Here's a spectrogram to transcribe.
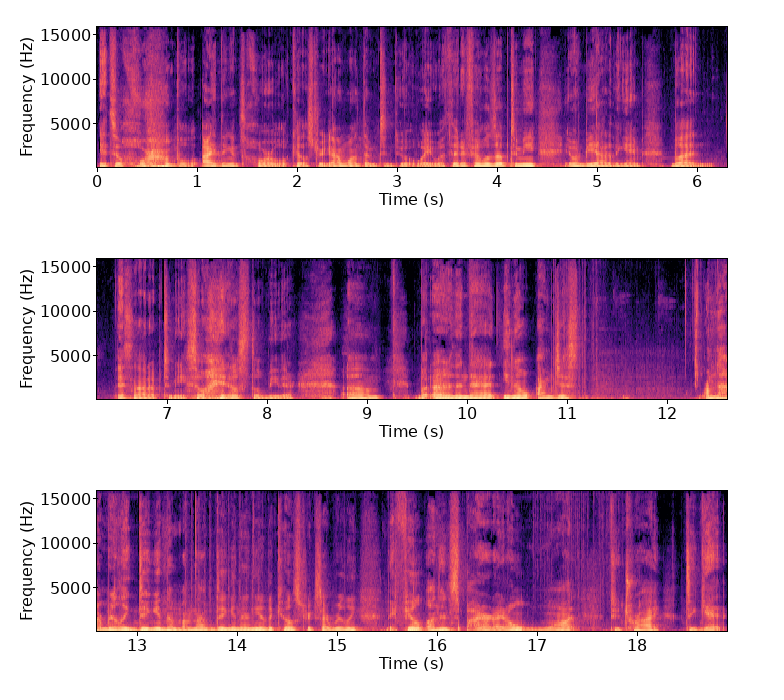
it's a horrible i think it's a horrible kill streak. I want them to do away with it. If it was up to me it would be out of the game but it's not up to me so it'll still be there. Um, but other than that you know i'm just i'm not really digging them. I'm not digging any of the kill streaks. I really they feel uninspired. I don't want to try to get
